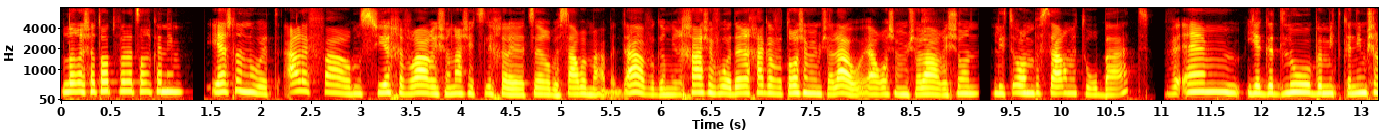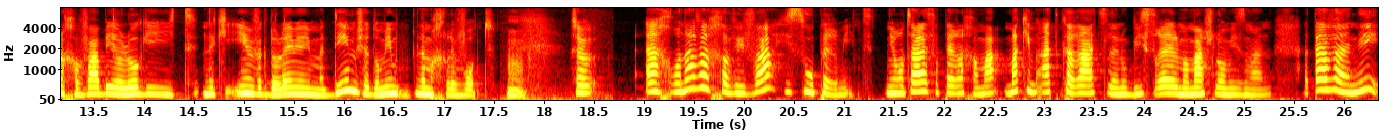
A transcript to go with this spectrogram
לרשתות ולצרכנים. יש לנו את א' פארמס, שהיא החברה הראשונה שהצליחה לייצר בשר במעבדה, וגם אירחה השבוע, דרך אגב, את ראש הממשלה, הוא היה ראש הממשלה הראשון לטעום בשר מתורבת, והם יגדלו במתקנים של חווה ביולוגית נקיים וגדולי מימדים שדומים למחלבות. Mm. עכשיו, האחרונה והחביבה היא SuperMeat. אני רוצה לספר לך מה, מה כמעט קרה אצלנו בישראל ממש לא מזמן. אתה ואני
